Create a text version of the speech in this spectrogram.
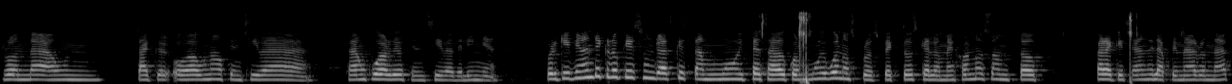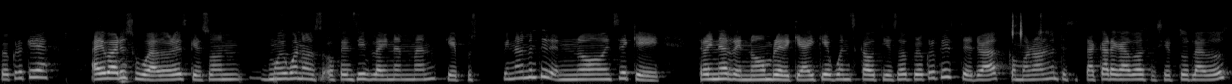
ronda a un tackle o a una ofensiva, o sea, a un jugador de ofensiva de línea. Porque finalmente creo que es un draft que está muy pesado, con muy buenos prospectos que a lo mejor no son top para que sean de la primera ronda, pero creo que hay varios jugadores que son muy buenos offensive lineman que pues finalmente no es de que traen el renombre de que hay que buen scout y eso, pero creo que este draft, como normalmente se está cargado hacia ciertos lados,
